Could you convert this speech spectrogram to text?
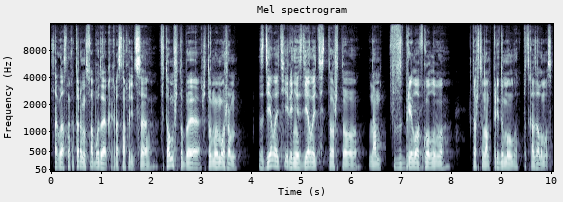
согласно которым свобода как раз находится в том, чтобы, что мы можем сделать или не сделать то, что нам взбрело в голову, то, что нам придумал, подсказал мозг.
